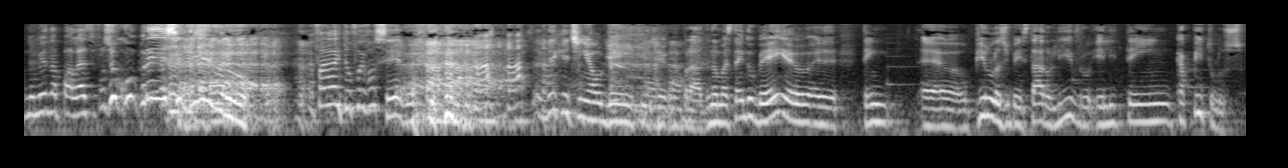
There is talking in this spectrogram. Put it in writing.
no meio da palestra, falou assim, eu comprei esse livro! Eu falei, ah, então foi você. Sabia que tinha alguém que tinha comprado. Não, mas tá indo bem, eu, é, tem é, o Pílulas de Bem-Estar, o livro, ele tem capítulos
